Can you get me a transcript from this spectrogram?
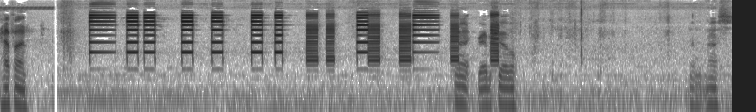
have fun. All right, grab a shovel. Nice.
